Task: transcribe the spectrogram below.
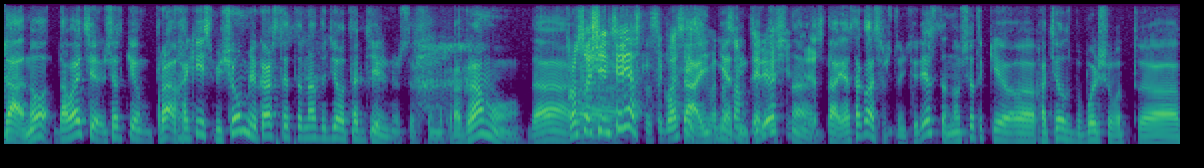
Да, но давайте все-таки про хоккей с мячом, мне кажется, это надо делать отдельную совершенно программу. Да. Просто очень интересно, согласись. Да, нет, на самом интересно, деле очень интересно. Да, я согласен, что интересно, но все-таки э, хотелось бы больше вот э,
